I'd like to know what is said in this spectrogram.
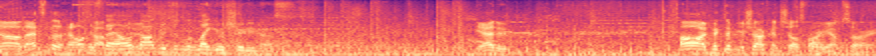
No, that's the It's helicopter. the dude. helicopter just looked like it was shooting us. Yeah, dude. Oh, I picked up your shotgun shells for you. I'm sorry.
